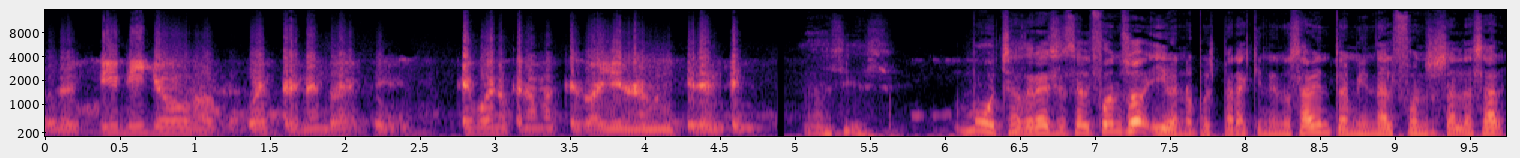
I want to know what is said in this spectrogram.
uh, sí vi yo que fue tremendo este. Qué bueno que nada más quedó ahí en un incidente. Así es. Muchas gracias, Alfonso. Y bueno, pues para quienes no saben, también Alfonso Salazar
